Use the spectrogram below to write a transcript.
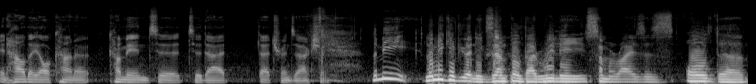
and how they all kind of come into to that, that transaction. Let me, let me give you an example that really summarizes all the,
